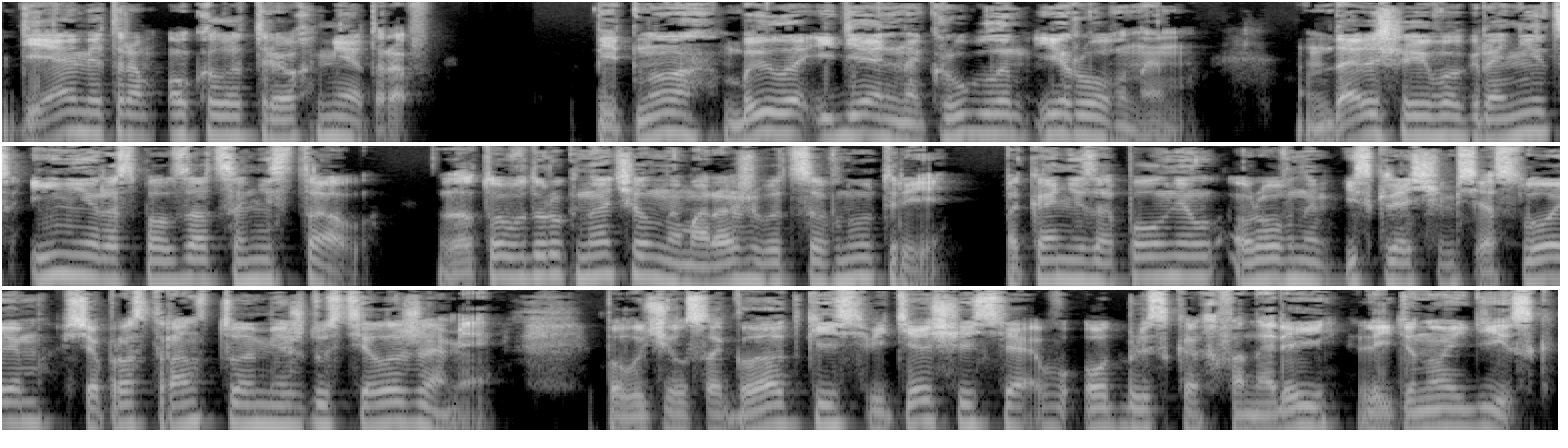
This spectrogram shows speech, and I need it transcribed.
диаметром около трех метров. Пятно было идеально круглым и ровным. Дальше его границ иней расползаться не стал, зато вдруг начал намораживаться внутри, пока не заполнил ровным искрящимся слоем все пространство между стеллажами. Получился гладкий, светящийся в отблесках фонарей ледяной диск,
